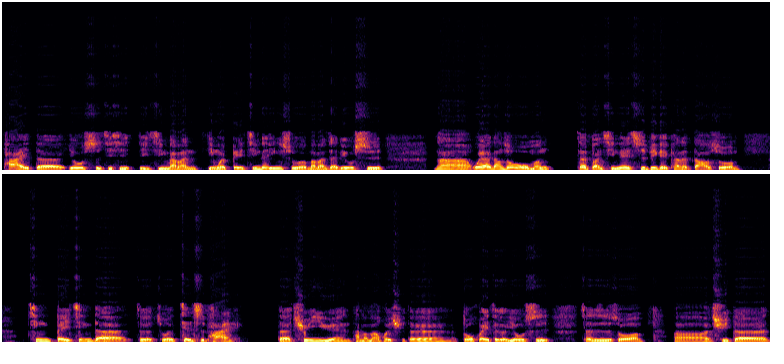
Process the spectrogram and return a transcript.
派的优势，其实已经慢慢因为北京的因素而慢慢在流失。那未来当中，我们。在短期内势必可以看得到，说清北京的这个所谓建制派的区议员，他慢慢会取得夺回这个优势，甚至是说，呃，取得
